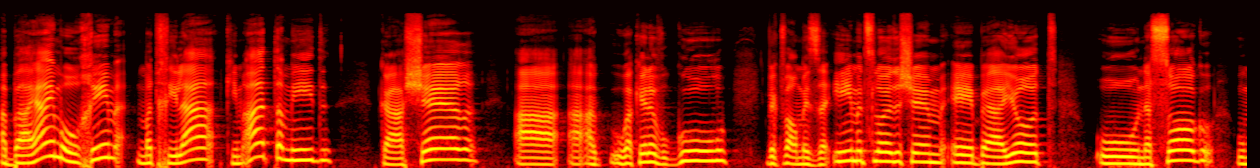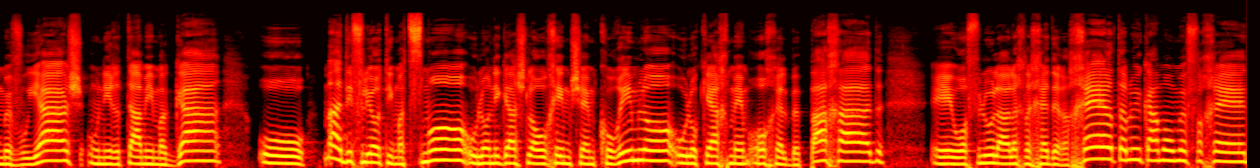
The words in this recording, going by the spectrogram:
הבעיה עם אורחים מתחילה כמעט תמיד כאשר הכלב הוא גור, וכבר מזהים אצלו איזה שהם אה, בעיות, הוא נסוג, הוא מבויש, הוא נרתע ממגע, הוא מעדיף להיות עם עצמו, הוא לא ניגש לאורחים כשהם קוראים לו, הוא לוקח מהם אוכל בפחד, הוא אפילו לא הולך לחדר אחר, תלוי כמה הוא מפחד.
